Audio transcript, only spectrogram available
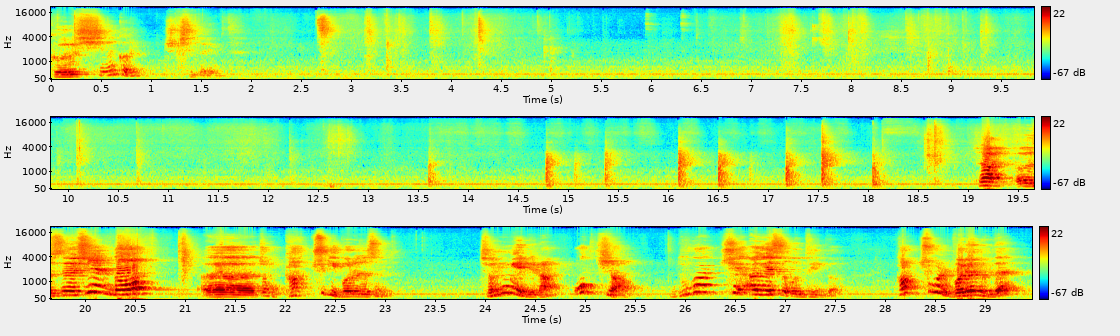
걸으시는 거를 추천드립니다. 자, 어쌔신도 어, 좀 각축이 벌어졌습니다. 정밀이랑 오키랑 누가 최악의 서번트인가? 각축을 벌였는데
